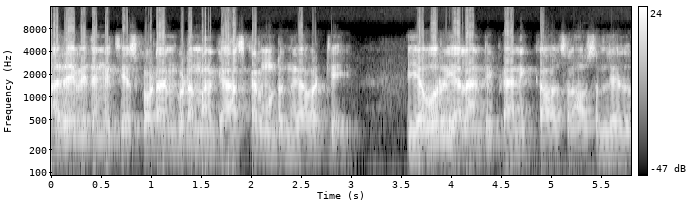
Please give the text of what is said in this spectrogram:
అదే విధంగా చేసుకోవడానికి కూడా మనకి ఆస్కారం ఉంటుంది కాబట్టి ఎవరు ఎలాంటి ప్యానిక్ కావాల్సిన అవసరం లేదు.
